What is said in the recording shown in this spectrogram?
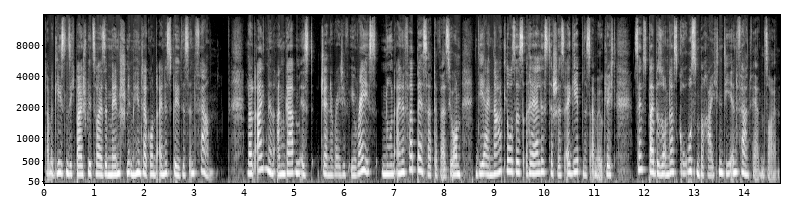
Damit ließen sich beispielsweise Menschen im Hintergrund eines Bildes entfernen. Laut eigenen Angaben ist Generative Erase nun eine verbesserte Version, die ein nahtloses, realistisches Ergebnis ermöglicht, selbst bei besonders großen Bereichen, die entfernt werden sollen.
